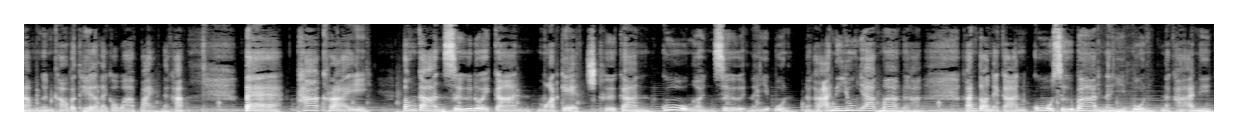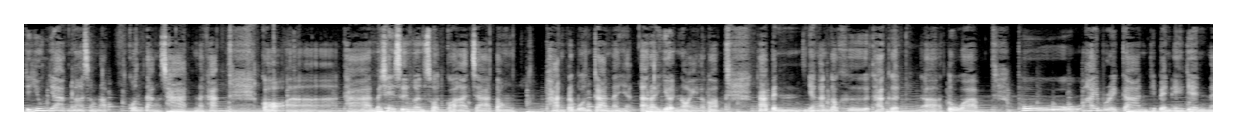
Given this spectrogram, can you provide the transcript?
นำเงินเข้าประเทศอะไรก็ว่าไปนะคะ แต่ถ้าใคร ต้องการซื้อโดยการ mortgage คือการกู้เงินซื้อในญี่ปุ่นนะคะ อันนี้ยุ่งยากมากนะคะ ขั้นตอนในการกู้ซื้อบ้านในญี่ปุ่นนะคะ อันนี้จะยุ่งยากมากสำหรับคนต่างชาตินะคะ ก็ ถ้าไม่ใช่ซื้อเงินสดก็อาจจะต้องผ่านกระบวนการอะไรเยอะหน่อย แล้วก็ถ้าเป็นอย่างนั้นก็คือถ้าเกิดตัวผู้ให้บริการที่เป็นเอเจนต์ใน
